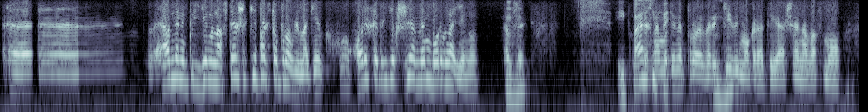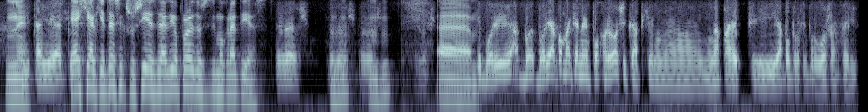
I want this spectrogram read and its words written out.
Ε, Αν δεν γίνουν αυτές, εκεί υπάρχει το πρόβλημα και χωρίς κεντρική εξουσία δεν μπορούν να γίνουν. Έτσι. Υπάρχει... ότι είναι προεδρική δημοκρατία σε ένα βαθμό ναι. η Ιταλία. Έχει αρκετές εξουσίες δηλαδή ο πρόεδρος της δημοκρατίας. Βεβαίως. Βεβαίως, ε, Και μπορεί, μπορεί ακόμα και να υποχρεώσει κάποιον να, να παρέχει από πρωθυπουργός αν θέλει.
